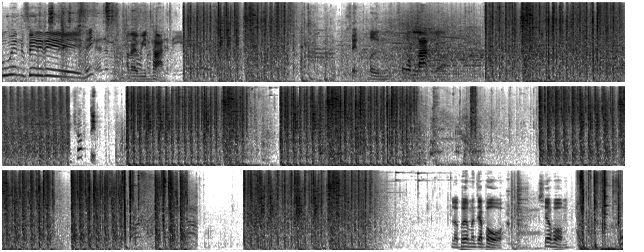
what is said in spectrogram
ูอินฟินิตี้เฮ้ยอะไรวินผ่านเสียงปืนโคตรลั่นเลยว่ะชอบติดแล้วเพื่อนมันจะโผล่เชื่อผมอ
